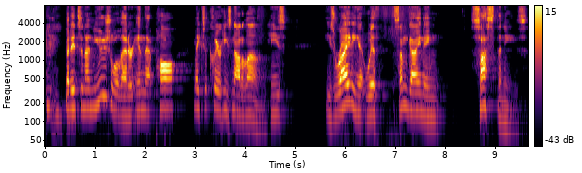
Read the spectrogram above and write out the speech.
but it's an unusual letter in that Paul makes it clear he's not alone. He's, he's writing it with some guy named Sosthenes.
